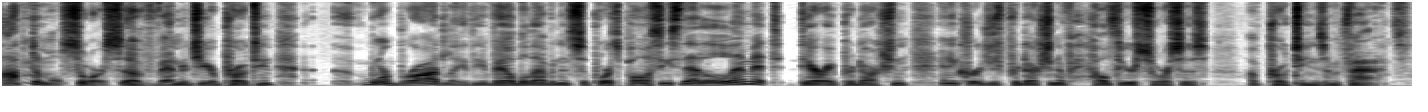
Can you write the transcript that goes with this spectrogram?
optimal source of energy or protein. More broadly, the available evidence supports policies that limit dairy production and encourages production of healthier sources of proteins and fats.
